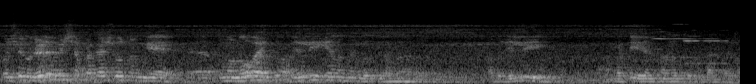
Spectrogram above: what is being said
ಕ್ವಶನ್ ಇವ್ರು ಹೇಳಿದ ವಿಷಯ ಪ್ರಕಾಶ್ ಅವರು ನಮಗೆ ತುಂಬ ನೋವಾಯಿತು. ಎಲ್ಲಿ ಏನಂತ ನಂಗೆ ಗೊತ್ತಿಲ್ಲ. ಅದು. ಅದು ಎಲ್ಲಿ ಬಟ್ಟೆ ಅಂತ ಅನ್ನೋದು ಗೊತ್ತಾಗ್ತಾ ಇಲ್ಲ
